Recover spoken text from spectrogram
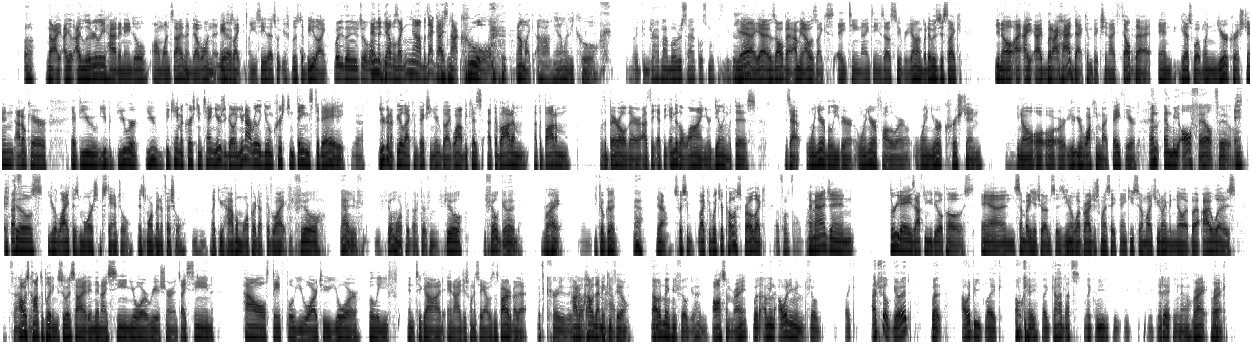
ugh. no, I, I, I literally had an angel on one side and the devil, and the Yeah. angel's like, you see, that's what you're supposed to be like. But then you just like and the devil's like, nah, but that guy's not cool. and I'm like, ah, man, I want to be cool. Like can drive my motorcycle, smoke a cigarette. Yeah, yeah, it was all bad. I mean, I was like 18, 19, so I was super young, but it was just like, you know, I, I, I but I had that conviction. I felt that. And guess what? When you're a Christian, I don't care if you, you, you were, you became a Christian 10 years ago and you're not really doing Christian things today, Yeah. you're going to feel that conviction. You're going to be like, wow, because at the bottom, at the bottom of the barrel there, I think at the end of the line, you're dealing with this is that when you're a believer, when you're a follower, when you're a Christian, you know, or, or, or you- you're walking by faith here, And and we all fail too. it, it feels your life is more substantial. It's more beneficial. Mhm. Like you have a more productive life. You feel yeah, you you feel more productive and you feel you feel good. Right. You feel good. Yeah. Yeah. Especially like with your posts, bro. Like That's what it's all about. imagine three days after you do a post and somebody hits you up and says, you know what, bro, I just want to say thank you so much. You don't even know it, but I was exactly. I was contemplating suicide and then I seen your reassurance. I seen how faithful you are to your belief into God. And I just want to say I was inspired by that. It's crazy. How, do, how would that make you feel? That would make me feel good. Awesome, right? But I mean, I wouldn't even feel like I'd feel good, but I would be like, okay, like God, that's like we we we we did it, you know? Right, Like, right,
